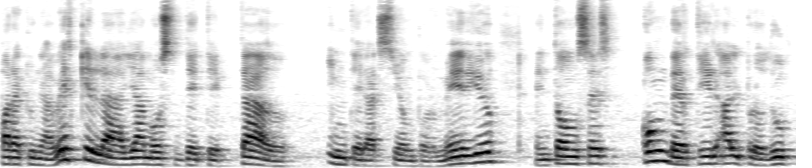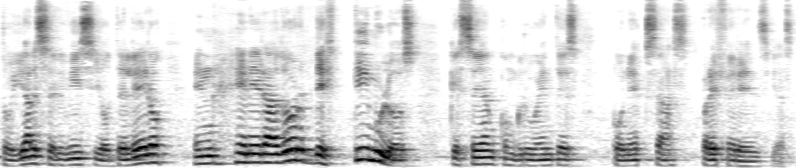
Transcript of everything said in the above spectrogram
para que una vez que la hayamos detectado interacción por medio, entonces convertir al producto y al servicio hotelero en generador de estímulos que sean congruentes con esas preferencias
